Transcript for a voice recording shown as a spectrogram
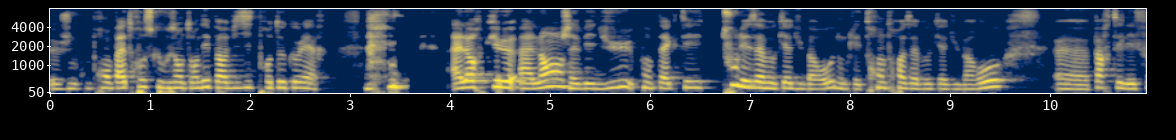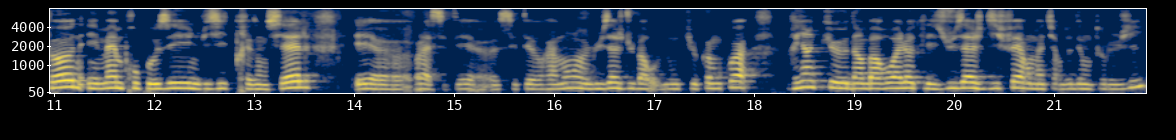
Je ne comprends pas trop ce que vous entendez par visite protocolaire. Alors que à Lens, j'avais dû contacter tous les avocats du barreau, donc les 33 avocats du barreau, par téléphone et même proposer une visite présentielle. Et euh, voilà, c'était euh, c'était vraiment l'usage du barreau. Donc, comme quoi, rien que d'un barreau à l'autre, les usages diffèrent en matière de déontologie.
